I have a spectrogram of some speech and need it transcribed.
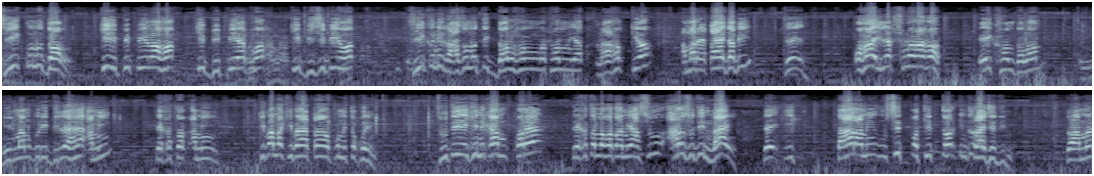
যিকোনো দল, কি পি পি এল হওক, কি বি পি এফ হওক, কি বিজেপি হওক যিকোনো ৰাজনৈতিক দল, সংগঠন ইয়াত নাহক কিয়, আমাৰ এটাই দাবি যে অহা ইলেকশ্যনৰ আগত এইখন দলং নিৰ্মাণ কৰি দিলেহে আমি তেখেতক আমি কিবা না কিবা এটা উপনীত কৰিম। যদি এইখিনি কাম কৰে, তেখেতৰ লগত আমি আছো, আৰু যদি নাই তাৰ আমি উচিত প্ৰত্যুত্তৰ কিন্তু ৰাইজে দিম। তো আমাৰ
